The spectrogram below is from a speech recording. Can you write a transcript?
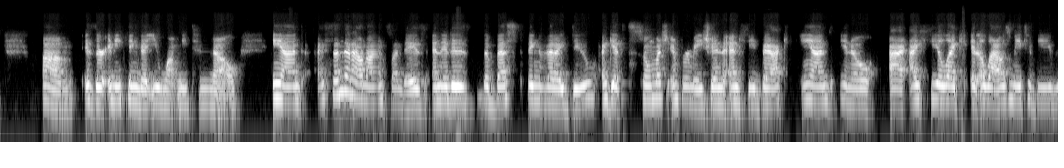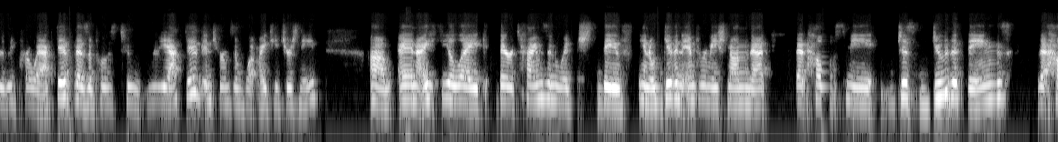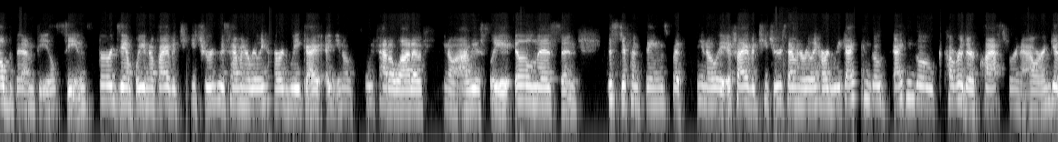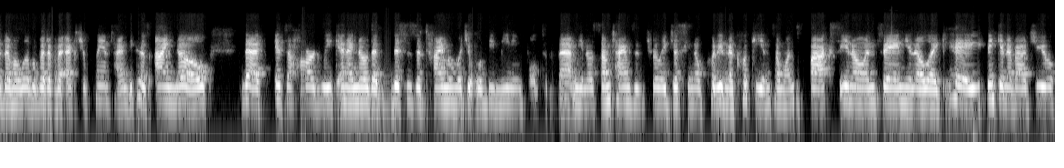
um, is there anything that you want me to know? And I send that out on Sundays, and it is the best thing that I do. I get so much information and feedback, and you know, I, I, feel like it allows me to be really proactive as opposed to reactive in terms of what my teachers need. Um, and I feel like there are times in which they've, you know, given information on that that helps me just do the things that help them feel seen. For example, you know, if I have a teacher who's having a really hard week, I, you know, we've had a lot of, you know, obviously illness and just different things. But you know, if I have a teacher who's having a really hard week, I can go, I can go cover their class for an hour and give them a little bit of an extra plan time because I know that it's a hard week and I know that this is a time in which it would be meaningful to them. You know, sometimes it's really just, you know, putting a cookie in someone's box, you know, and saying, you know, like, hey, thinking about you.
